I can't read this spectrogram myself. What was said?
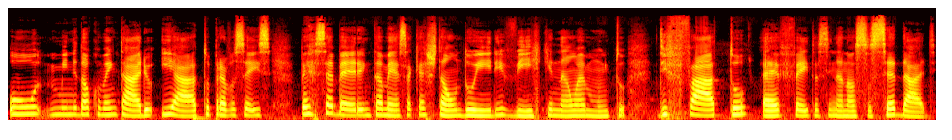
o mini documentário Hiato para vocês perceberem também essa questão do ir e vir que não é muito de fato é feito assim na nossa sociedade.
